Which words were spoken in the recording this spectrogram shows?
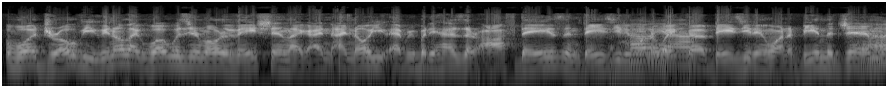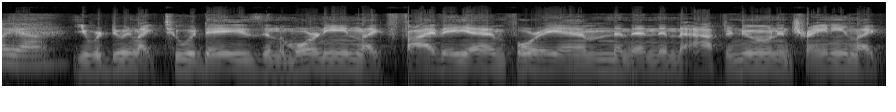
what drove you you know like what was your motivation like i, I know you everybody has their off days and days you didn't want to wake up days you didn't want to be in the gym Hell yeah. you were doing like two a days in the morning like 5 a.m 4 a.m and then in the afternoon and training like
